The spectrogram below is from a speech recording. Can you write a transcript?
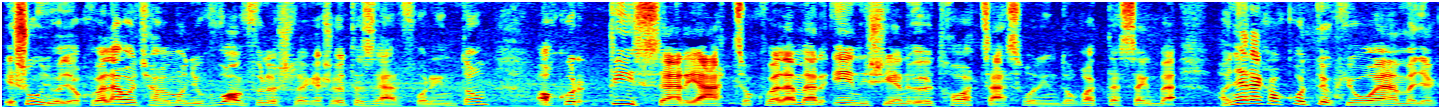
és úgy vagyok vele, hogyha mondjuk van fölösleges 5000 forintom, akkor tízszer játszok vele, mert én is ilyen 5-600 forintokat teszek be. Ha nyerek, akkor tök jó, elmegyek,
